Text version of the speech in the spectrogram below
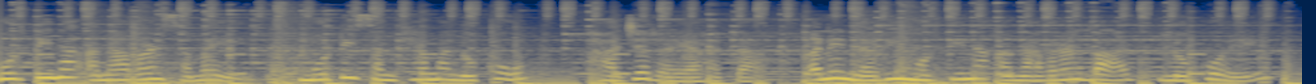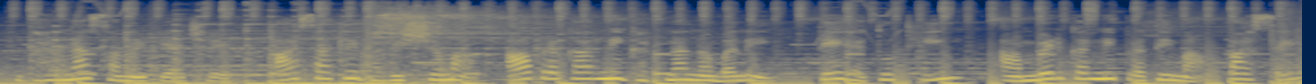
મૂર્તિના અનાવરણ સમયે મોટી સંખ્યામાં લોકો હાજર રહ્યા હતા અને નવી મૂર્તિના અનાવરણ બાદ લોકોએ ધરણા સમેટ્યા છે. આ સાથે ભવિષ્યમાં આ પ્રકારની ઘટના ન બને તે હેતુથી આંબેડકરની પ્રતિમા પાસે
